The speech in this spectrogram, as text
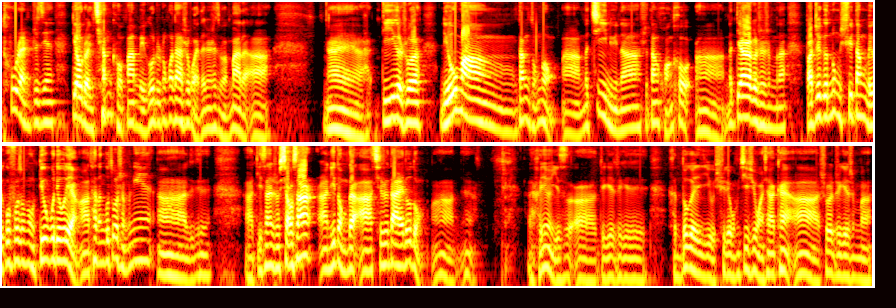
突然之间调转枪口骂美国驻中国大使馆的人是怎么骂的啊？哎呀，第一个说流氓当总统啊，那妓女呢是当皇后啊。那第二个是什么呢？把这个弄虚当美国副总统丢不丢脸啊？他能够做什么呢？啊，这啊，第三说小三儿啊，你懂的啊，其实大家都懂啊。嗯，很有意思啊！这个这个很多个有趣的，我们继续往下看啊。说这个什么，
